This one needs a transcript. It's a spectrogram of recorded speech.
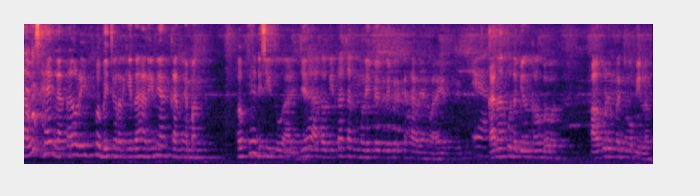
tapi saya nggak tahu nih pembicaraan kita hari ini akan emang oke di situ aja atau kita akan melipir-lipir ke hal yang lain gitu. Iya. karena aku udah bilang kamu bahwa aku udah pengen mau bilang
